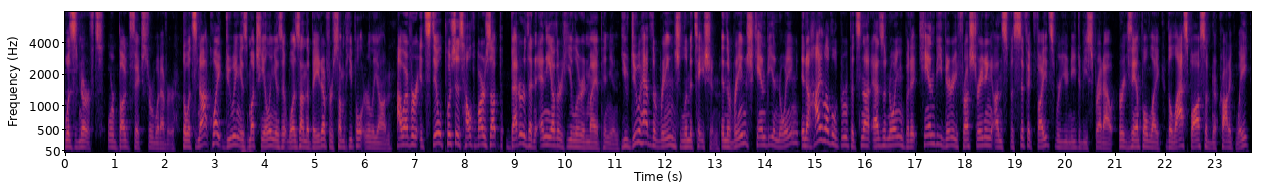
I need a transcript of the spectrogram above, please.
was nerfed or bug fixed or whatever. So it's not quite doing as much healing as it was on the beta for some people early on. However, it still pushes health bars up better than any other healer in my opinion. You do have the range limitation and the range can be annoying. In a high level group, it's not as annoying, but it can be very frustrating on specific fights where you need to be spread out. For example, like the last boss of Necrotic Wake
